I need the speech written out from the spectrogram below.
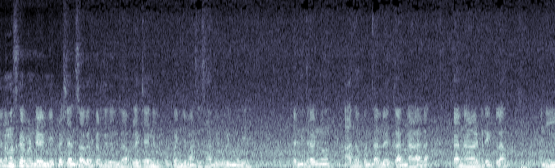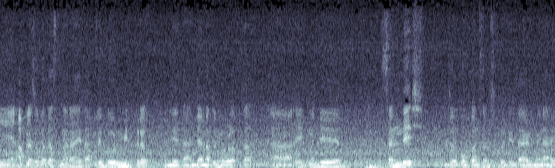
नमस्कार मंडळी मी प्रशांत स्वागत करते तुमचं आपल्या चॅनल कोकणची म्हणजे माणसं साधी बोळीमध्ये तर मित्रांनो आज आपण चाललो आहे कर्नाळाला. कर्नाळा ट्रेकला आणि आपल्यासोबत असणार आहेत आपले दोन मित्र म्हणजे त्या- ज्यांना तुम्ही ओळखता. एक म्हणजे संदेश जो कोकण संस्कृतीचा ॲडमिन आहे.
